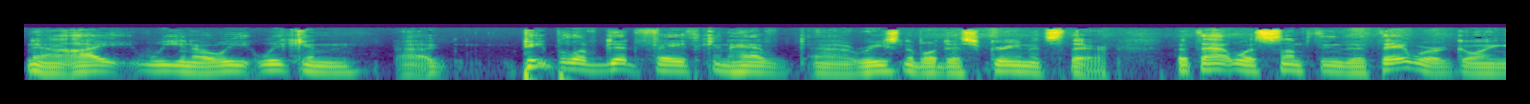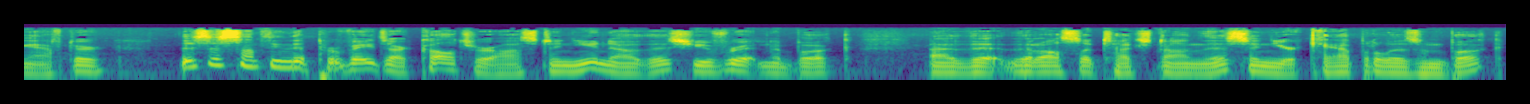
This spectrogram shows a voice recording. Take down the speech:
Now, I we, you know we we can uh, people of good faith can have uh, reasonable disagreements there, but that was something that they were going after. This is something that pervades our culture, Austin. You know this. You've written a book uh, that that also touched on this in your capitalism book,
